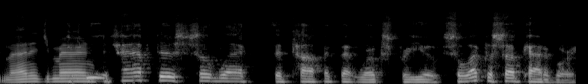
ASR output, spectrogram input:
management. You have to select the topic that works for you. Select a subcategory.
